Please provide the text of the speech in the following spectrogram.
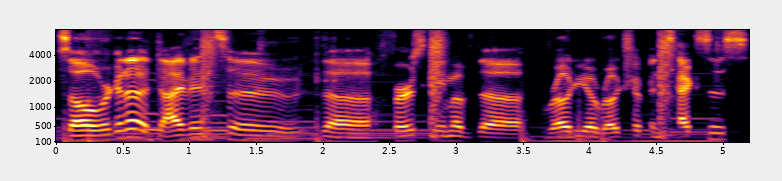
So we're gonna dive into the first game of the rodeo road trip in Texas.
